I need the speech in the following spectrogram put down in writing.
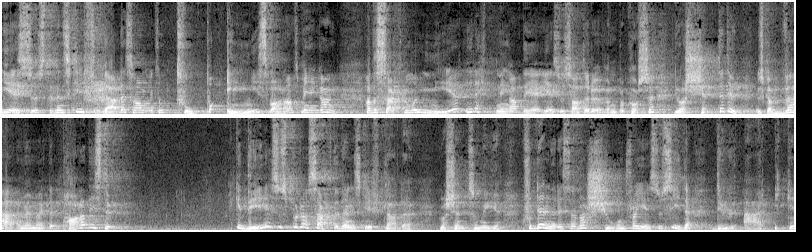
Jesus til den skriftlærde, som liksom tok poenget i svaret hans med en gang, hadde sagt noe mer i retning av det Jesus sa til røveren på korset. 'Du har skjønt det, du. Du skal være med meg til paradis, du.' Ikke det Jesus burde ha sagt til denne skriftlærde, som har skjønt så mye. For denne reservasjonen fra Jesus' side 'Du er ikke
